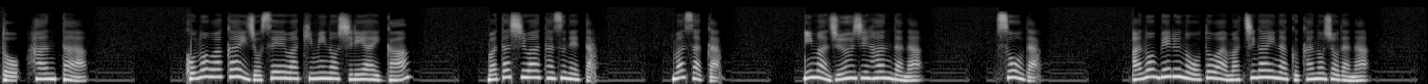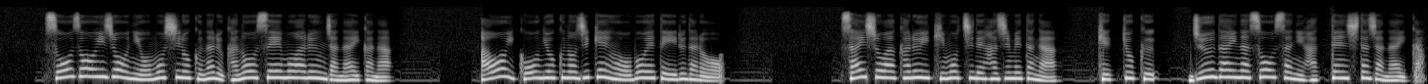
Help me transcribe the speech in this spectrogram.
ト・ハンター。この若い女性は君の知り合いか？私は尋ねた。まさか。今10時半だな。そうだ。あのベルの音は間違いなく彼女だな。想像以上に面白くなる可能性もあるんじゃないかな。青い紅玉の事件を覚えているだろう。最初は軽い気持ちで始めたが、結局、重大な捜査に発展したじゃないか。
